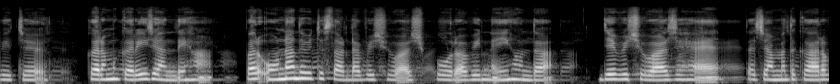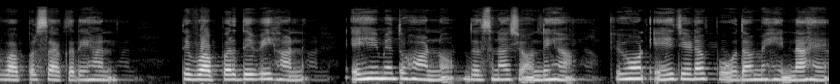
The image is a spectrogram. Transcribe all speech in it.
ਵਿੱਚ ਕਰਮ ਕਰੀ ਜਾਂਦੇ ਹਾਂ, ਪਰ ਉਹਨਾਂ ਦੇ ਵਿੱਚ ਸਾਡਾ ਵਿਸ਼ਵਾਸ ਪੂਰਾ ਵੀ ਨਹੀਂ ਹੁੰਦਾ। ਜੇ ਵਿਸ਼ਵਾਸ ਹੈ ਤਾਂ ਚਮਤਕਾਰ ਵਾਪਰ ਸਕਦੇ ਹਨ ਤੇ ਵਾਪਰਦੇ ਵੀ ਹਨ। ਇਹ ਮੈਂ ਤੁਹਾਨੂੰ ਦੱਸਣਾ ਚਾਹੁੰਦੀ ਹਾਂ ਕਿ ਹੁਣ ਇਹ ਜਿਹੜਾ ਪੋਹ ਦਾ ਮਹੀਨਾ ਹੈ,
